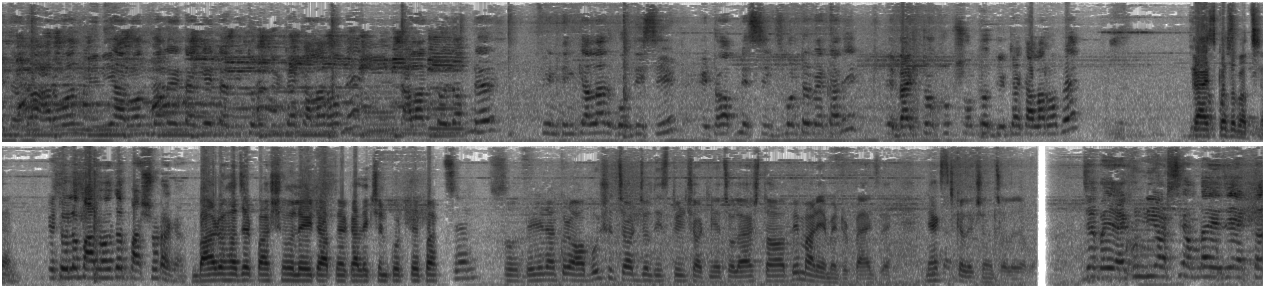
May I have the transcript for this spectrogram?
এটা হলো R one mini R one বলে এটাকে এটার ভিতরে দুইটা কালার হবে। কালারটা হলো আপনার প্রিন্টিং কালার গদি সিট এটাও আপনি সিক্স ভোল্টের ব্যাটারি এই বাইকটাও খুব সুন্দর দুইটা কালার হবে। প্রাইস কত পাচ্ছেন? এটা হলো বারো হাজার পাঁচশো টাকা। বারো হাজার পাঁচশো হলে এটা আপনার কালেকশন করতে পারছেন। সো দেরি না করে অবশ্যই চট জলদি স্ক্রিনশট নিয়ে চলে আসতে হবে মারিয়াম এন্টারপ্রাইজে নেক্সট কালেকশনে চলে যাব। যে ভাই এখন নিয়ে আসছি আমরা এই যে একটা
